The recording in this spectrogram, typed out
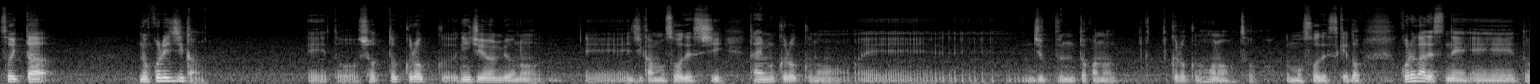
そういった残り時間、えー、とショットクロック24秒の、えー時間もそうですしタイムクロックの、えー10分とかのクロックの方のそうもそうですけどこれがですねえっ、と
